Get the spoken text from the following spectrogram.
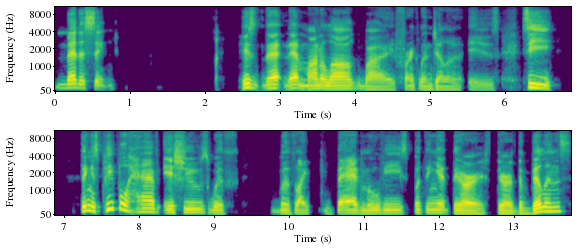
menacing. His that that monologue by Frank Langella is see thing is people have issues with with like bad movies, but then yet there are there are the villains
